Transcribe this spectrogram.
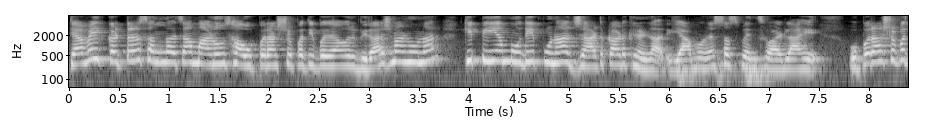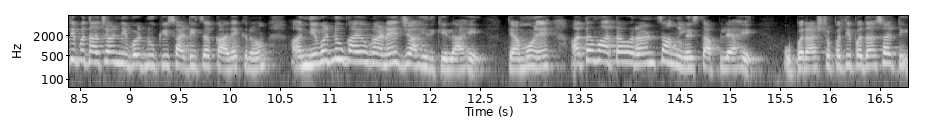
त्यावेळी कट्टर संघाचा माणूस हा उपराष्ट्रपती पदावर विराजमान होणार की पीएम मोदी पुन्हा जाटकाड खेळणार? यामुळे सस्पेन्स वाढला आहे. उपराष्ट्रपती पदाच्या निवडणुकीसाठीचा कार्यक्रम निवडणूक आयोगाने जाहीर केला आहे. त्यामुळे आता वातावरण चांगलेच तापले आहे. उपराष्ट्रपती पदासाठी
